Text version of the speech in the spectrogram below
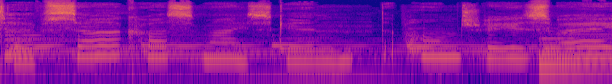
Fingertips across my skin, the palm trees swaying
